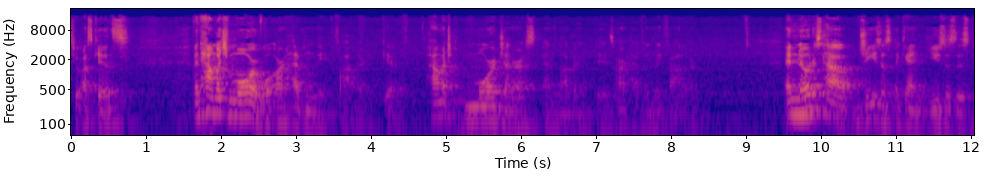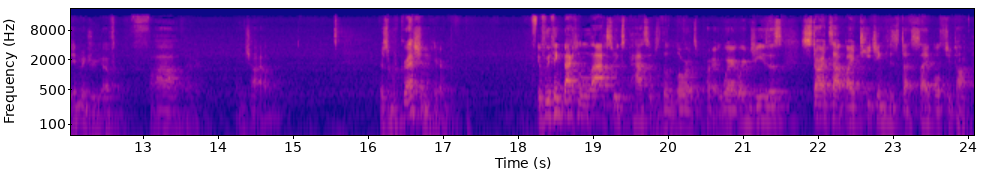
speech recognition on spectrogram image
to us kids, then how much more will our Heavenly Father give? How much more generous and loving is our Heavenly Father? And notice how Jesus again uses this imagery of father and child. There's a progression here. If we think back to last week's passage, the Lord's Prayer, where, where Jesus starts out by teaching his disciples to talk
